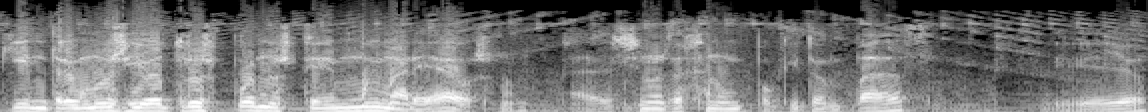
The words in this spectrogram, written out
que entre unos y otros pues nos tienen muy mareados, ¿no? A ver si nos dejan un poquito en paz, diría yo.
